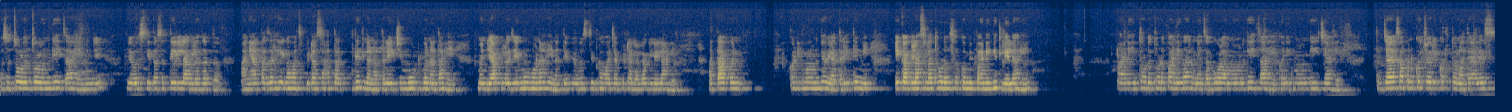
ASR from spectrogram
असं चोळून चोळून घ्यायचं आहे. म्हणजे व्यवस्थित असं तेल लागलं जातं. आणि आता जर हे गव्हाचं पीठ असं हातात घेतलं ना तर याची मूठ बनत आहे. म्हणजे आपलं जे मोहन आहे ना ते व्यवस्थित गव्हाच्या पिठाला लागलेलं आहे. आता आपण कणिक मळून घेऊया. तर इथे मी एका ग्लासला थोडंसं कमी पाणी घेतलेलं आहे. आणि थोडं थोडं पाणी घालून याचा गोळा मळून घ्यायचा आहे. कणिक मळून घ्यायची आहे. तर ज्यावेळेस आपण कचोरी करतो ना त्यावेळेस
